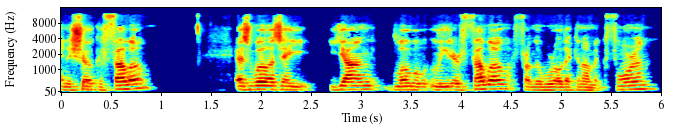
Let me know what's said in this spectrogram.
an Ashoka Fellow, as well as a Young Global Leader Fellow from the World Economic Forum.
